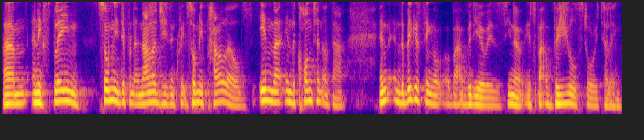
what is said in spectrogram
um, and explain so many different analogies and create so many parallels in the in the content of that. And, and the biggest thing about video is, you know, it's about visual storytelling.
